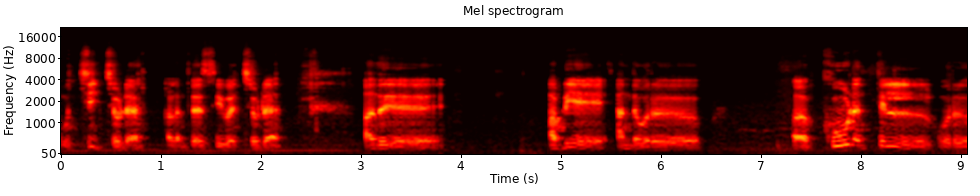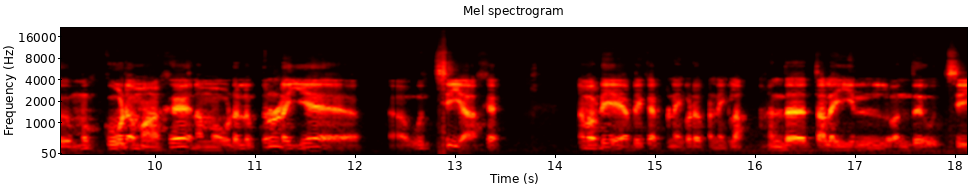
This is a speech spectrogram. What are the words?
உச்சி சுடர் அல்லது சிவச்சுடர் அது அப்படியே அந்த ஒரு கூடத்தில் ஒரு முக்கூடமாக நம்ம உடலுக்குனுடைய உச்சியாக நம்ம அப்படியே அப்படியே கற்பனை கூட பண்ணிக்கலாம். அந்த தலையில் வந்து உச்சி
